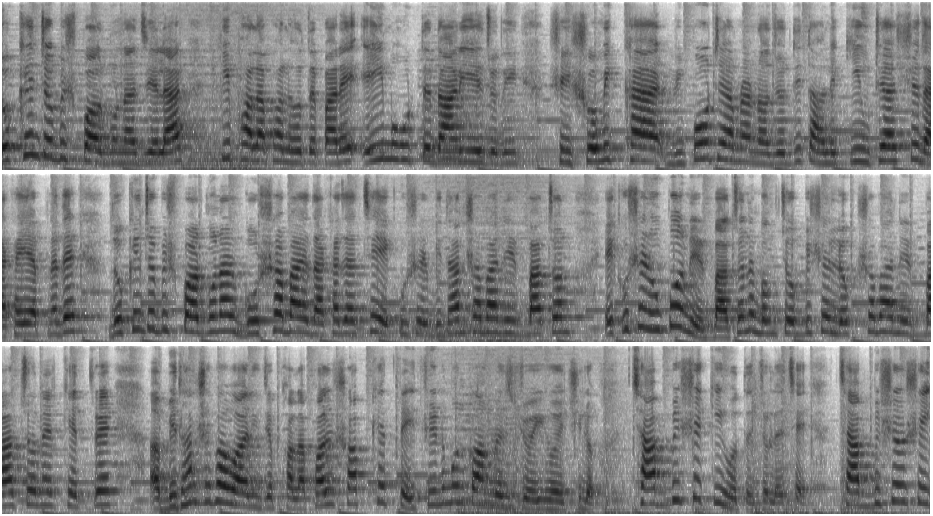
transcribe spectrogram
দক্ষিণ চব্বিশ পরগনা জেলার কি ফলাফল হতে পারে, এই মুহূর্তে দাঁড়িয়ে যদি সেই সমীক্ষা রিপোর্টে আমরা নজর দিই, তাহলে কি উঠে আসছে দেখাই আপনাদের। দক্ষিণ চব্বিশ পরগনার গোসাবায় দেখা যাচ্ছে একুশের বিধানসভা নির্বাচন, একুশের উপনির্বাচন এবং চব্বিশের লোকসভা নির্বাচনের ক্ষেত্রে বিধানসভা ওয়ারি যে ফলাফল, সব ক্ষেত্রেই তৃণমূল কংগ্রেস জয়ী হয়েছিল। ছাব্বিশে কি হতে চলেছে। ছাব্বিশেও সেই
